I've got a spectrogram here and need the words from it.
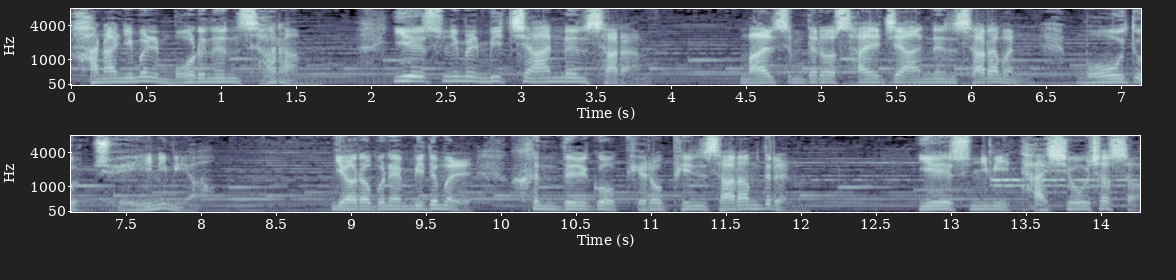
하나님을 모르는 사람, 예수님을 믿지 않는 사람, 말씀대로 살지 않는 사람은 모두 죄인이며 여러분의 믿음을 흔들고 괴롭힌 사람들은 예수님이 다시 오셔서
